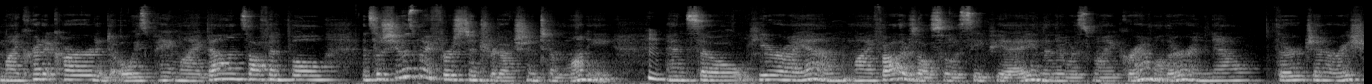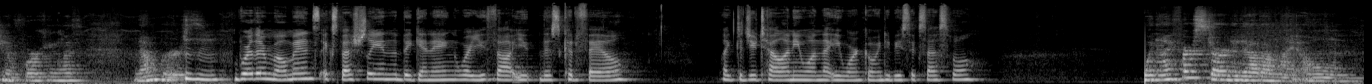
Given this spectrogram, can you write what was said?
my credit card and to always pay my balance off in full. And so she was my first introduction to money. Hmm. And so here I am. My father's also a CPA, and then there was my grandmother, and now third generation of working with numbers. Mm-hmm. Were there moments, especially in the beginning, where you thought you this could fail? Like, did you tell anyone that you weren't going to be successful? When I first started out on my own,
